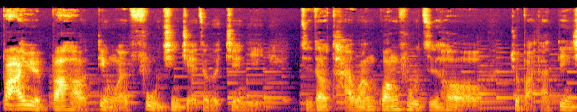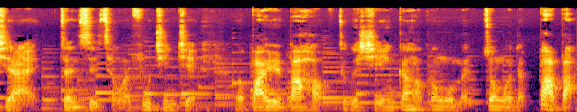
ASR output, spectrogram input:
八月八号定为父亲节这个建议。直到台湾光复之后，就把它定下来，正式成为父亲节。而八月八号这个谐音刚好跟我们中文的爸爸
